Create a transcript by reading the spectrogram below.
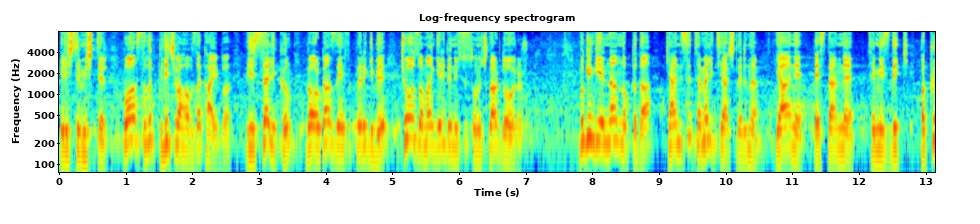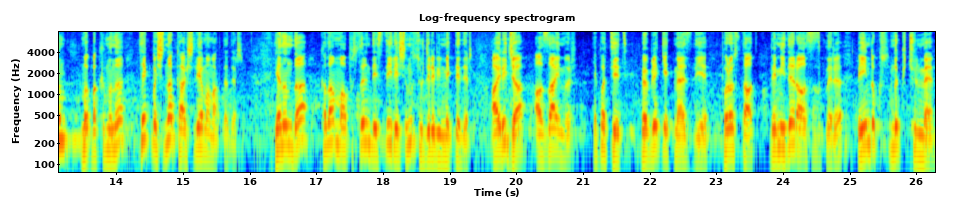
geliştirmiştir. Bu hastalık bilinç ve hafıza kaybı, bilişsel yıkım ve organ zayıflıkları gibi çoğu zaman geri dönüşsüz sonuçlar doğurur. Bugün gelinen noktada kendisi temel ihtiyaçlarını yani beslenme, temizlik, bakım bakımını tek başına karşılayamamaktadır. Yanında kalan mahpusların desteğiyle yaşamını sürdürebilmektedir. Ayrıca Alzheimer, hepatit, böbrek yetmezliği, prostat ve mide rahatsızlıkları, beyin dokusunda küçülme,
